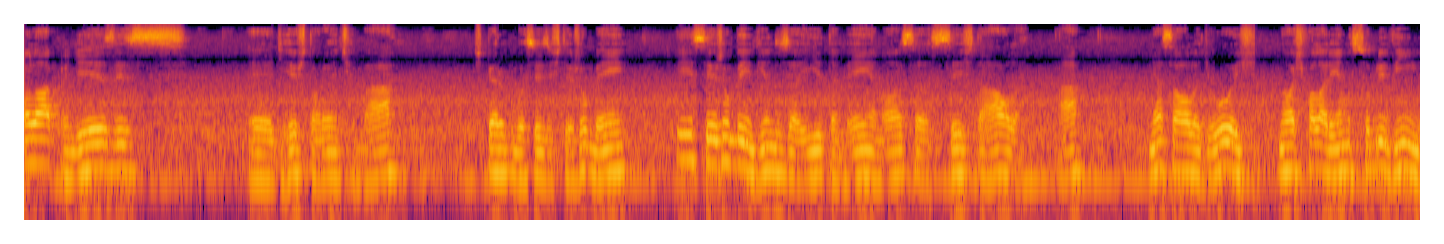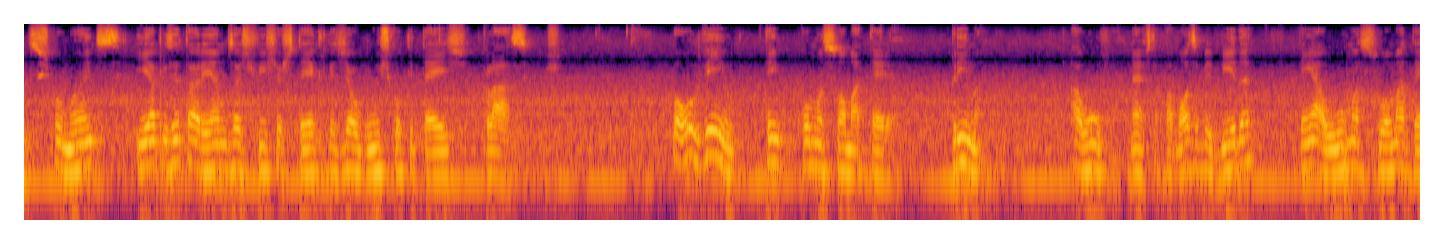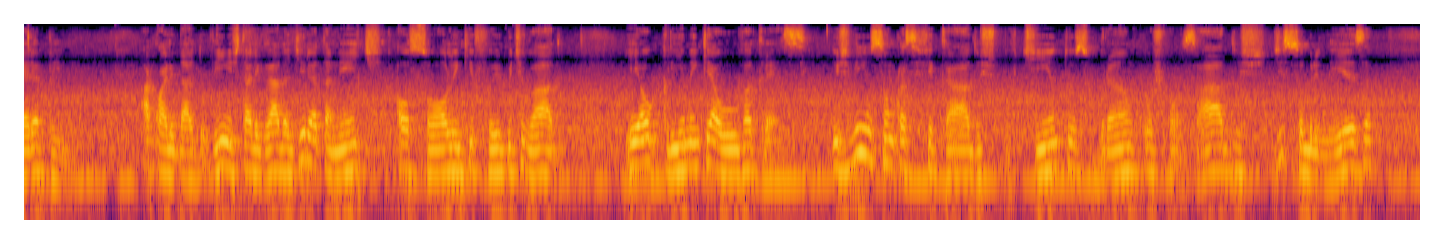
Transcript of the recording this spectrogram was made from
Olá, aprendizes é, de restaurante bar. Espero que vocês estejam bem e sejam bem-vindos aí também à nossa sexta aula, tá? Nessa aula de hoje, nós falaremos sobre vinhos, espumantes e apresentaremos as fichas técnicas de alguns coquetéis clássicos. Bom, o vinho tem como sua matéria-prima a uva, né? esta famosa bebida tem a uva sua matéria-prima. A qualidade do vinho está ligada diretamente ao solo em que foi cultivado e ao clima em que a uva cresce. Os vinhos são classificados por tintos, brancos, rosados, de sobremesa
